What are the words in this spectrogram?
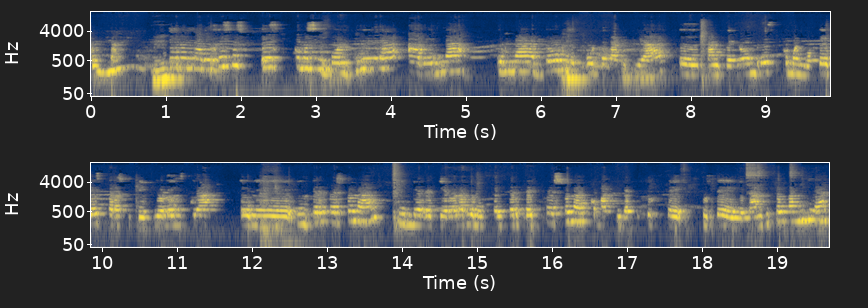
adulta. Pero en la vejez es, como si volviera a haber una, una doble vulnerabilidad, eh, tanto en hombres como en mujeres, para sufrir violencia en el interpersonal, y me refiero a la violencia interpersonal como aquella que sucede, en el ámbito familiar,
